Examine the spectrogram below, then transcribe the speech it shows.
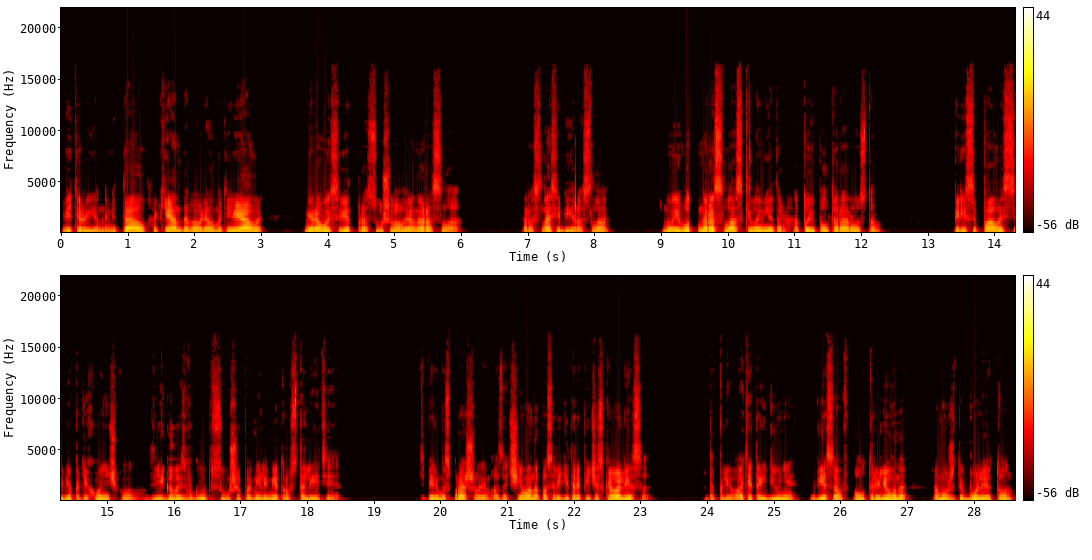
Ветер ее наметал, океан добавлял материала, мировой свет просушивал, и она росла. Росла себе и росла. Ну и вот наросла с километр, а то и полтора ростом пересыпалась себе потихонечку, двигалась вглубь суши по миллиметру в столетие. Теперь мы спрашиваем, а зачем она посреди тропического леса? Да плевать этой дюне, весом в полтриллиона, а может и более тонн,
